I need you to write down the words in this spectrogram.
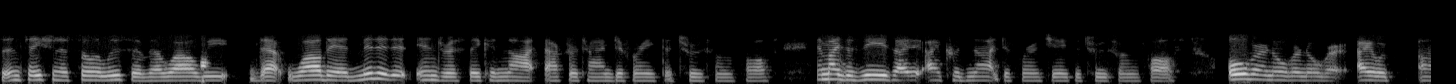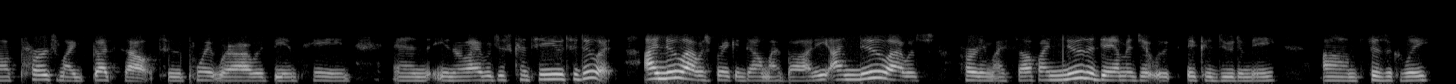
sensation is so elusive that while we that while they admitted it injurious, they could not, after a time, differentiate the truth from the false. In my disease, I I could not differentiate the truth from the false. Over and over and over, I would uh, purge my guts out to the point where I would be in pain, and you know, I would just continue to do it. I knew I was breaking down my body. I knew I was hurting myself. I knew the damage it would it could do to me um, physically,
